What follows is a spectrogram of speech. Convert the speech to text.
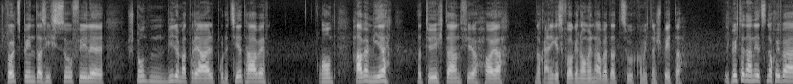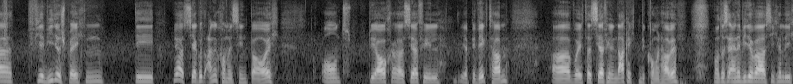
stolz bin, dass ich so viele Stunden Videomaterial produziert habe und habe mir natürlich dann für heuer noch einiges vorgenommen, aber dazu komme ich dann später. Ich möchte dann jetzt noch über vier Videos sprechen, die ja, sehr gut angekommen sind bei euch und die auch äh, sehr viel ja, bewegt haben, äh, wo ich da sehr viele Nachrichten bekommen habe. Und das eine Video war sicherlich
